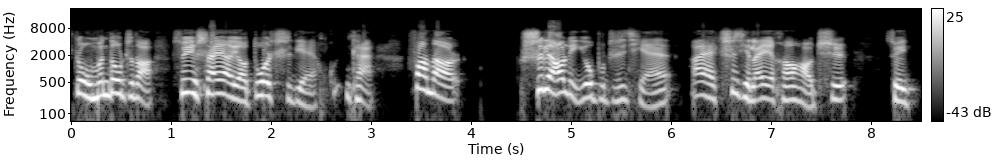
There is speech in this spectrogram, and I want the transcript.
这我们都知道，所以山药要多吃点。你看放到食疗里又不值钱，哎，吃起来也很好吃，所以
